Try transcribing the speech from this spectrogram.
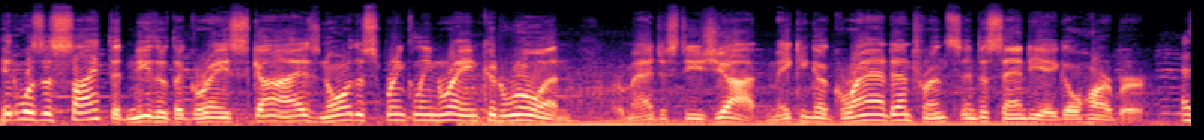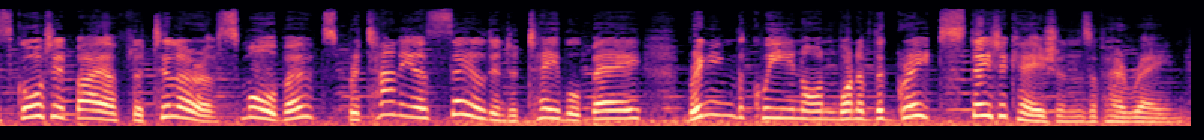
It was a sight that neither the gray skies nor the sprinkling rain could ruin. Her Majesty's yacht making a grand entrance into San Diego Harbor. Escorted by a flotilla of small boats, Britannia sailed into Table Bay, bringing the Queen on one of the great state occasions of her reign.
